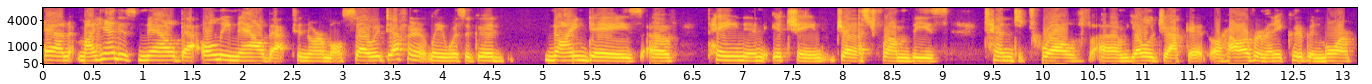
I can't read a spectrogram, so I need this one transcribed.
And my hand is now back, only now back to normal. So it definitely was a good nine days of pain and itching just from these 10 to 12 um, yellow jacket or however many, could have been more.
